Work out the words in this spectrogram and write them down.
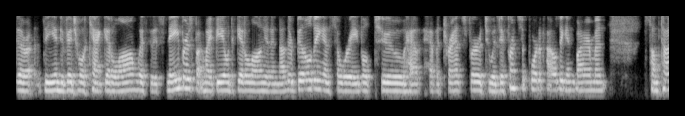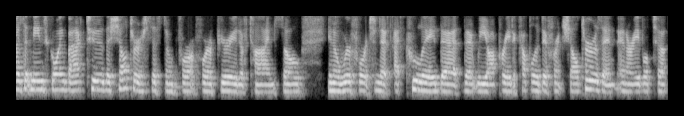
the, the individual can't get along with its neighbors but might be able to get along in another building. And so we're able to have, have a transfer to a different supportive housing environment sometimes it means going back to the shelter system for, for a period of time so you know we're fortunate at cool-aid that that we operate a couple of different shelters and, and are able to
